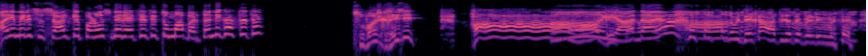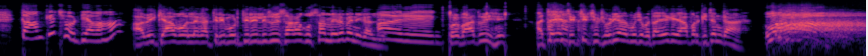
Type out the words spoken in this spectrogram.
अरे मेरे ससुराल के पड़ोस में रहते थे तुम वहाँ बर्तन नहीं खाते थे? सुभाष घई जी? हाँ हाँ, हाँ, हाँ, याद आया। हाँ, कभी देखा आते जाते बिल्डिंग में? काम क्यों छोड़ दिया वहाँ? अभी क्या बोलने का त्रिमूर्ति रिलीज़ हुई सारा गुस्सा मेरे पे निकाल दिया। अरे। कोई बात हुई? अच्छा ये चिट्ठी छोड़िए और मुझे बताइए कि यहाँ पर किचन कहाँ है।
